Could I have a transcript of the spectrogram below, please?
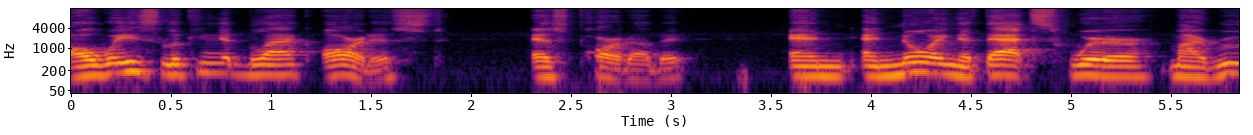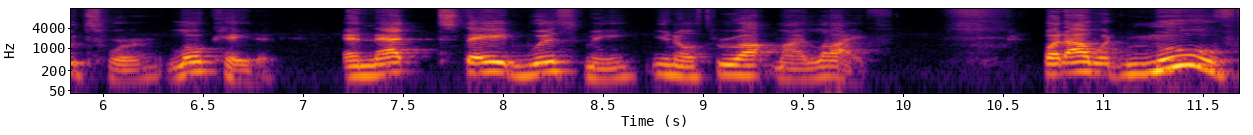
always looking at black artists as part of it, and and knowing that that's where my roots were located, and that stayed with me, you know, throughout my life. But I would move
